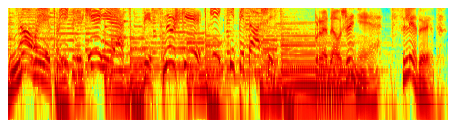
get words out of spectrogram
Новые приключения Веснушки и Кипитоши Продолжение следует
